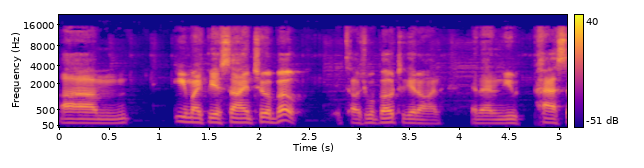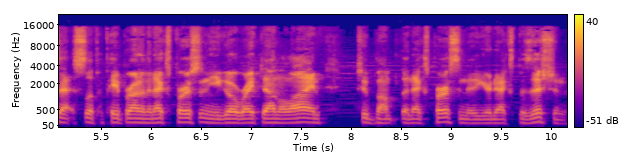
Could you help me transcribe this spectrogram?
Um, you might be assigned to a boat. It tells you what boat to get on, and then you pass that slip of paper on to the next person, and you go right down the line to bump the next person to your next position.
